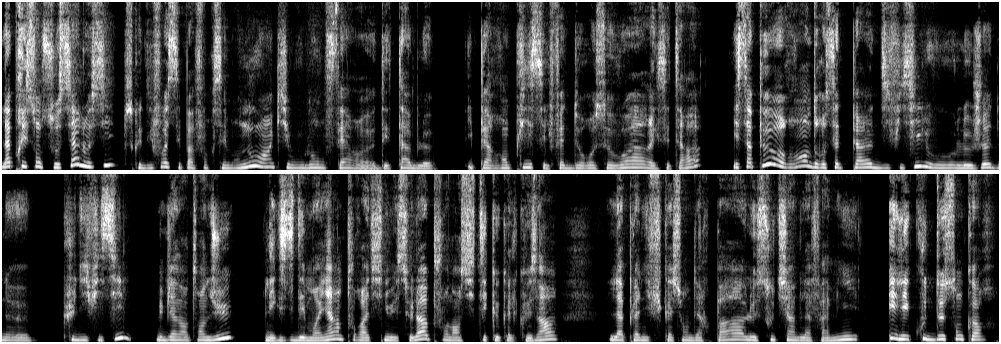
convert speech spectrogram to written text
la pression sociale aussi, parce que des fois c'est pas forcément nous hein, qui voulons faire euh, des tables hyper remplies, c'est le fait de recevoir, etc. Et ça peut rendre cette période difficile ou le jeûne euh, plus difficile. Mais bien entendu, il existe des moyens pour atténuer cela, pour n'en citer que quelques-uns. La planification des repas, le soutien de la famille et l'écoute de son corps.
